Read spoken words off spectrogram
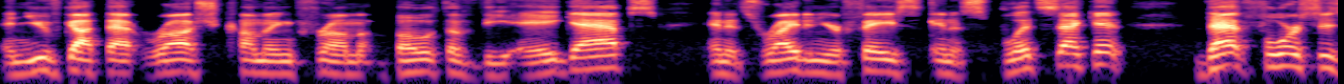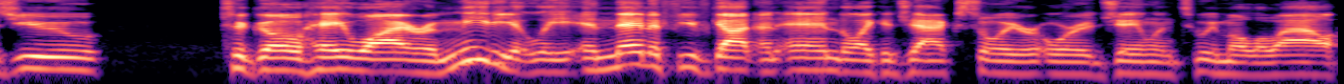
and you've got that rush coming from both of the A gaps, and it's right in your face in a split second. That forces you to go haywire immediately. And then if you've got an end like a Jack Sawyer or a Jalen Tuimoloau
